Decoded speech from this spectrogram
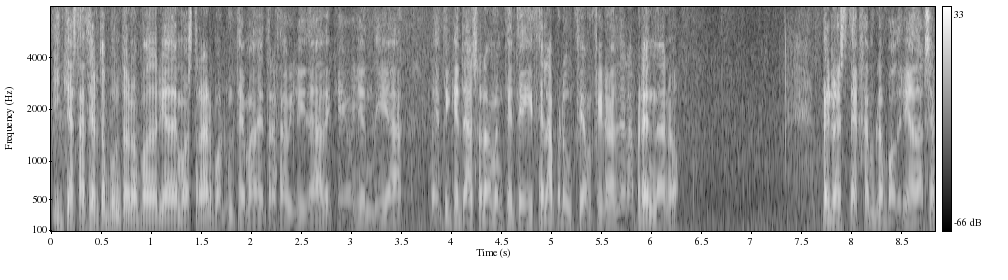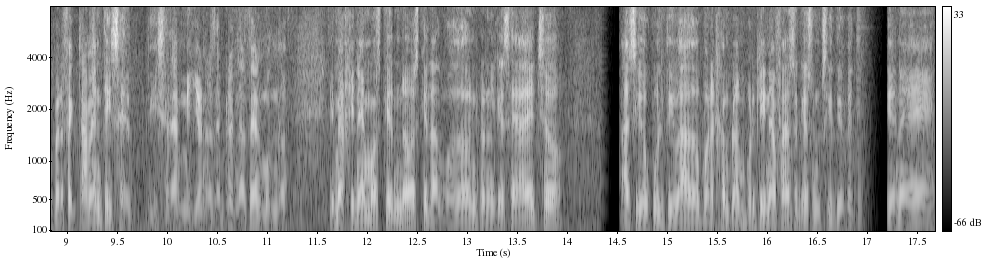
y que hasta cierto punto no podría demostrar por un tema de trazabilidad, de que hoy en día la etiqueta solamente te dice la producción final de la prenda, ¿no? Pero este ejemplo podría darse perfectamente y se, y se dan millones de prendas del mundo. Imaginemos que no, es que el algodón con el que se ha hecho ha sido cultivado, por ejemplo, en Burkina Faso, que es un sitio que tiene,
